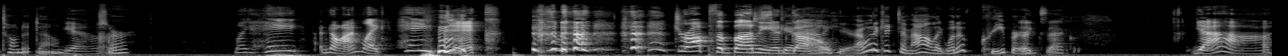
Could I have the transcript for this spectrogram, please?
tone it down, yeah sir? like hey no i'm like hey dick drop the bunny Just and get go out of here. I would have kicked him out. Like, what a creeper, exactly yeah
